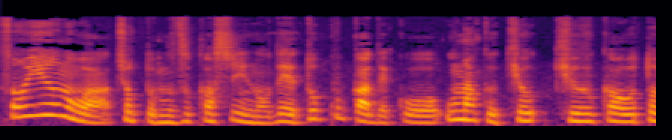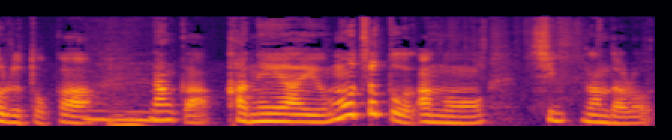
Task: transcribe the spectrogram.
そういうのはちょっと難しいのでどこかでこううまく休休暇を取るとか、なんか兼ね合いをもうちょっとあのしなんだろう。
